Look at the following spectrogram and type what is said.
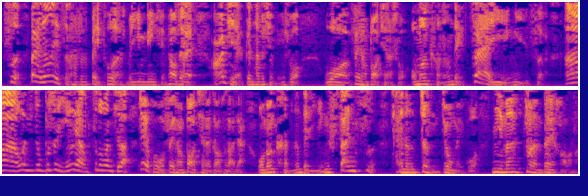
次。拜登那次呢，他说是被偷的，什么阴兵选票这类，而且跟他的选民说，我非常抱歉的说，我们可能得再赢一次了。啊，问题就不是赢两次的问题了。这回我非常抱歉的告诉大家，我们可能得赢三次才能拯救美国。你们准备好了吗？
